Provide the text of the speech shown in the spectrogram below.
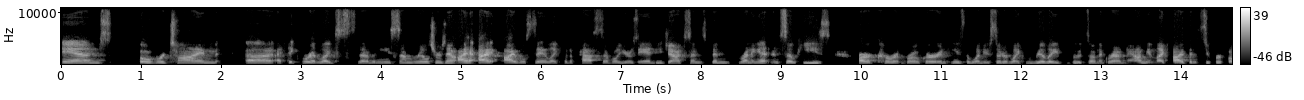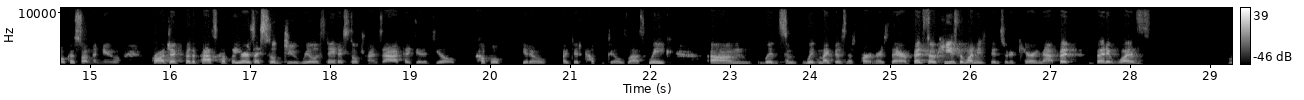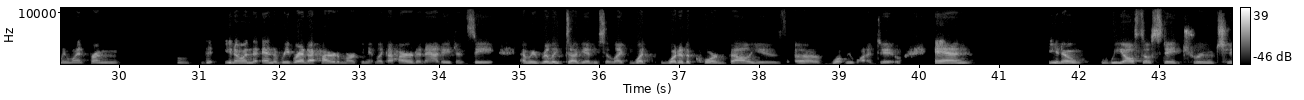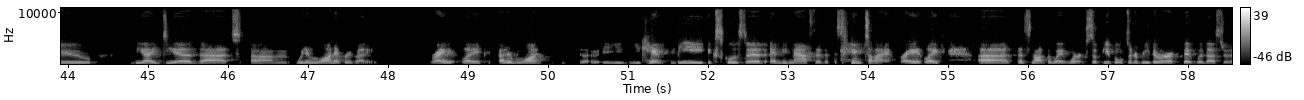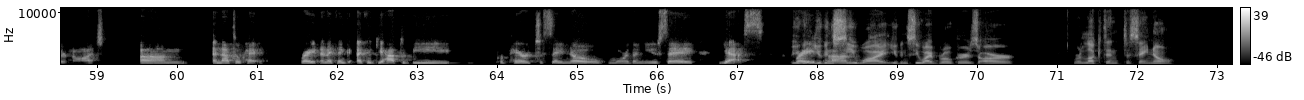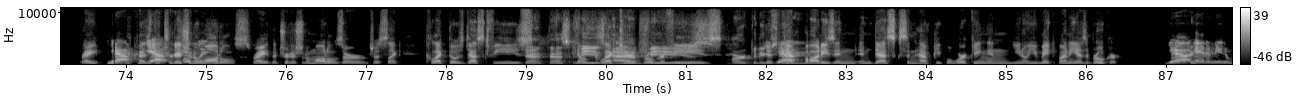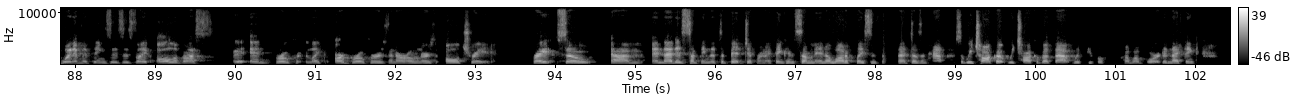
and over time uh, I think we're at like 70 some realtors now. I, I I will say like for the past several years, Andy Jackson's been running it. And so he's our current broker and he's the one who's sort of like really boots on the ground now. I mean, like I've been super focused on the new project for the past couple years. I still do real estate. I still transact. I did a deal couple, you know, I did a couple deals last week um, with some with my business partners there. But so he's the one who's been sort of carrying that. But but it was we went from the, you know, and the, and the rebrand, I hired a marketing, like I hired an ad agency and we really dug into like, what, what are the core values of what we want to do? And, you know, we also stayed true to the idea that um, we didn't want everybody, right? Like I didn't want, you, you can't be exclusive and be massive at the same time, right? Like uh, that's not the way it works. So people sort of either are a fit with us or they're not. Um, and that's okay right and i think i think you have to be prepared to say no more than you say yes You, right? You can see Um, why you can see why brokers are reluctant to say no, right? yeah, Because yeah, the traditional totally. models, right? The traditional models are just like collect those desk fees, Yeah, desk you know, fees, collect your broker fees, fees, marketing. just Yeah. get bodies in in desks and have people working, and you know you make money as a broker. Yeah, right? and I mean, one of the things is is like all of us and broker, like our brokers and our owners all trade, right? So, um, and that is something that's a bit different. I think in some in a lot of places that doesn't happen. So we talk we talk about that with people who come on board, and I think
